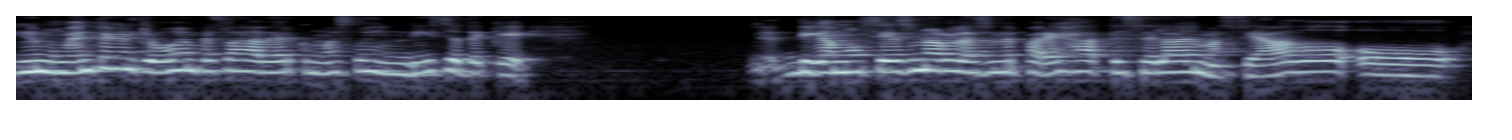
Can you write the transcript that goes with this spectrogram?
En el momento en el que vos empezás a ver como estos indicios de que, digamos, si es una relación de pareja, te cela demasiado o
